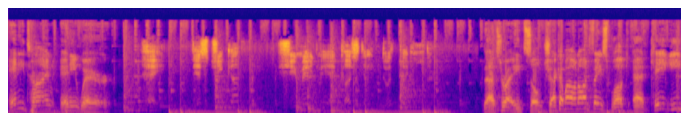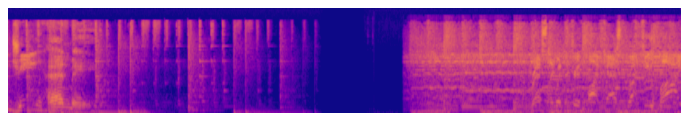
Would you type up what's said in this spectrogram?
anytime, anywhere. Hey, this chica, she made me a custom toothpick holder. That's right, so check them out on Facebook at KEG Handmade. Wrestling with the Truth podcast brought to you by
